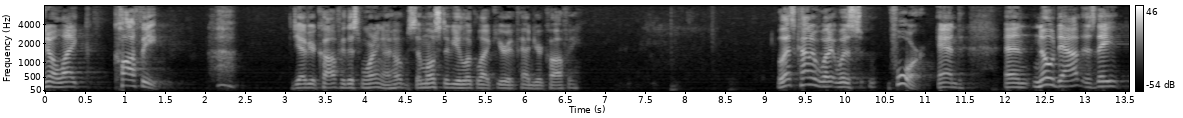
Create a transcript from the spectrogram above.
You know, like coffee. Did you have your coffee this morning? I hope so. Most of you look like you've had your coffee. Well, that's kind of what it was for. And, and no doubt as they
